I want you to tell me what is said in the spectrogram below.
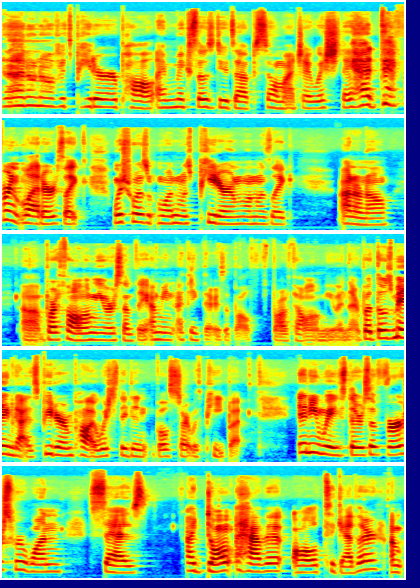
and I don't know if it's Peter or Paul. I mix those dudes up so much. I wish they had different letters. Like, which was one was Peter and one was like, I don't know, uh, Bartholomew or something. I mean, I think there is a Bartholomew in there. But those main guys, Peter and Paul, I wish they didn't both start with P. But, anyways, there's a verse where one says, I don't have it all together. Um,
